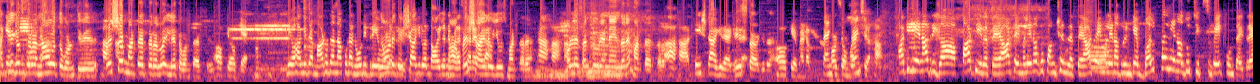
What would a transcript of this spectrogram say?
ಮಕ್ಳಿಗೋಸ್ಕರ ನಾವು ತಗೊಂತೀವಿ. ಫ್ರೆಶ್ ಆಗಿ ಮಾಡ್ತಾ ಇರ್ತಾರಲ್ವಾ ಇಲ್ಲೇ ತಗೊಂತಾ ಇರ್ತೀವಿ. ಓಕೆ ಓಕೆ ನೀವು ಹಾಗಿದ್ರೆ ಮಾಡೋದನ್ನ ಕೂಡ ನೋಡಿದ್ರಿ. ಫ್ರೆಶ್ ಆಗಿರುವಂತ ಆಯಿಲ್ ಫ್ರೆಶ್ ಆಯಿಲ್. ಯೂಸ್ ಮಾಡ್ತಾರೆ. ಹಾ ಹಾ ಒಳ್ಳೆ ಸನ್ಫ್ಯೂರ್ ಎಣ್ಣೆಯಿಂದಲೇ ಮಾಡ್ತಾ ಇರ್ತಾರೆ. ಇಷ್ಟ ಆಗಿದೆ ಇಷ್ಟ ಆಗಿದೆ. Okay madam thank you so much ಹಾಗೆ ಏನಾದ್ರು ಈಗ ಪಾರ್ಟಿ ಇರುತ್ತೆ ಆ ಟೈಮಲ್ಲಿ ಏನಾದ್ರು ಫಂಕ್ಷನ್ ಇರುತ್ತೆ ಆ ಟೈಮಲ್ಲಿ ಏನಾದ್ರು ನಿಮ್ಗೆ ಬಲ್ಕ್ ಅಲ್ಲಿ ಏನಾದ್ರು ಚಿಪ್ಸ್ ಬೇಕು ಅಂತ ಇದ್ರೆ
